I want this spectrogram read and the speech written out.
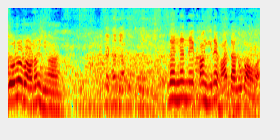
多乐包能行啊？没事，他只要不磕就没事。那那那康熙那盘单独包啊？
